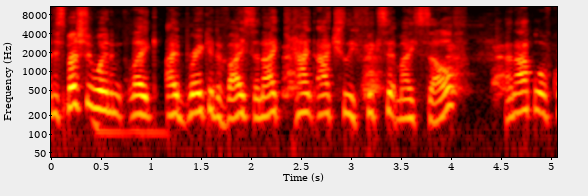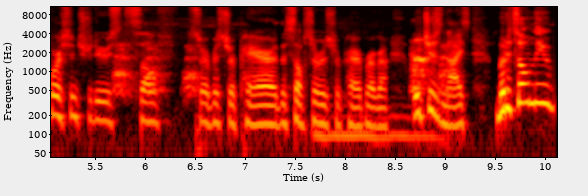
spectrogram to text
And especially when like I break a device and I can't actually fix it myself. And Apple of course introduced self-service repair, the self-service repair program, which is nice, but it's only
